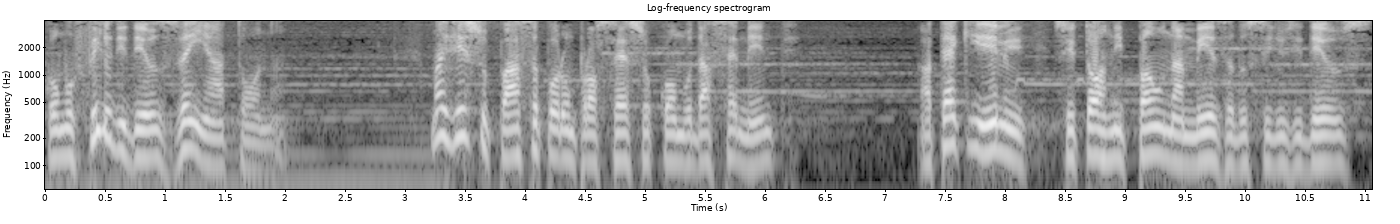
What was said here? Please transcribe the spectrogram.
como filho de Deus venha à tona. Mas isso passa por um processo como o da semente, até que ele se torne pão na mesa dos filhos de Deus.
